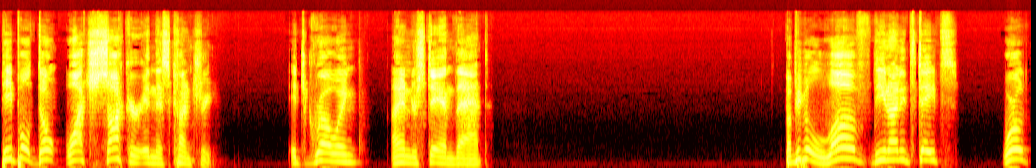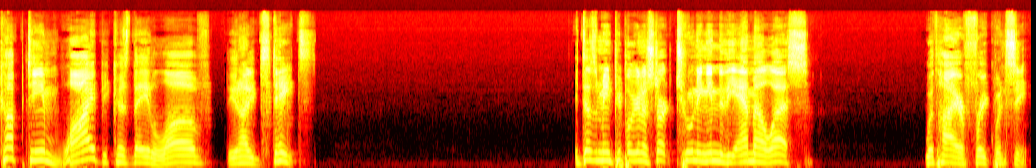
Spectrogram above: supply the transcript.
People don't watch soccer in this country. It's growing. I understand that. But people love the United States World Cup team. Why? Because they love the United States. It doesn't mean people are going to start tuning into the MLS with higher frequency.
